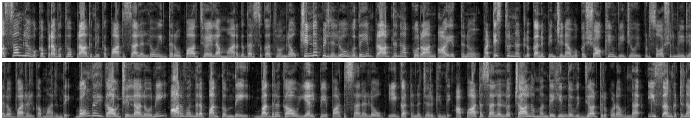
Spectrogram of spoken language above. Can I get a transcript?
అస్సాంలో ఒక ప్రభుత్వ ప్రాథమిక పాఠశాలల్లో ఇద్దరు ఉపాధ్యాయుల మార్గదర్శకత్వంలో చిన్నపిల్లలు ఉదయం ప్రార్థనా ఖురాన్ ఆయత్తును పఠిస్తున్నట్లు కనిపించిన ఒక షాకింగ్ వీడియో ఇప్పుడు సోషల్ మీడియాలో వైరల్గా మారింది. బొంగైగావ్ జిల్లాలోని ఆరు వందల పంతొమ్మిది భద్రగావ్ ఎల్పీ పాఠశాలలో ఈ ఘటన జరిగింది. ఆ పాఠశాలల్లో చాలా మంది హిందూ విద్యార్థులు కూడా ఉన్నారు. ఈ సంఘటన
